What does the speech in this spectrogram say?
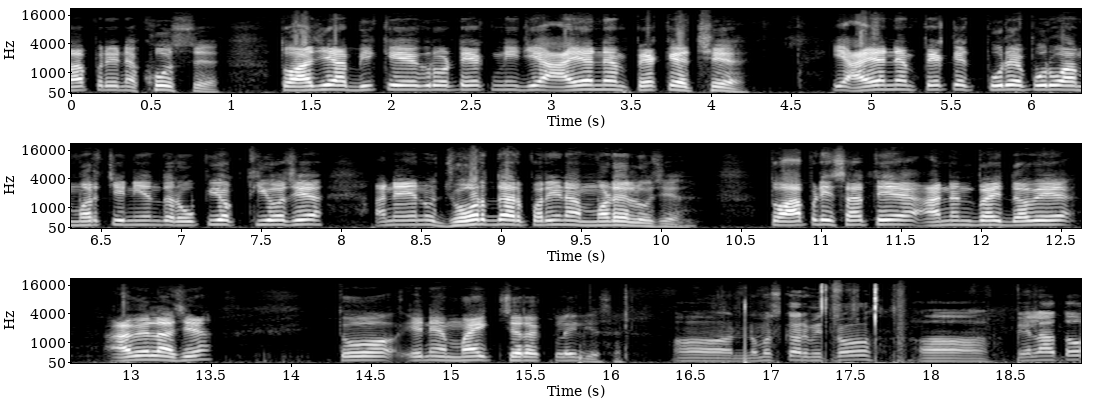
વાપરીને ખુશ છે. તો આજે આ બીકે એગ્રોટેકની જે આઈએનએમ પેકેજ છે એ આઈએનએમ પેકેજ પૂરેપૂરો આ મરચીની અંદર ઉપયોગ થયો છે અને એનું જોરદાર પરિણામ મળેલું છે. તો આપણી સાથે આનંદભાઈ દવે આવેલા છે. તો એને માઇક જરાક લઈ લેશે નમસ્કાર મિત્રો. પહેલાં તો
